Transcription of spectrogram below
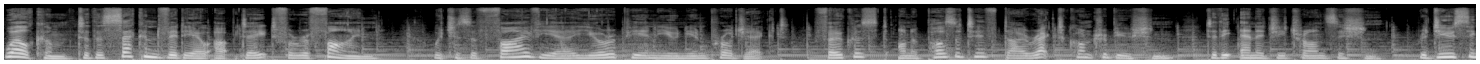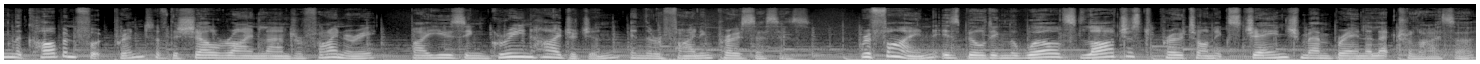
Welcome to the second video update for REFHYNE, which is a five-year European Union project focused on a positive direct contribution to the energy transition, reducing the carbon footprint of the Shell Rhineland refinery by using green hydrogen in the refining processes. REFHYNE is building the world's largest proton exchange membrane electrolyser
